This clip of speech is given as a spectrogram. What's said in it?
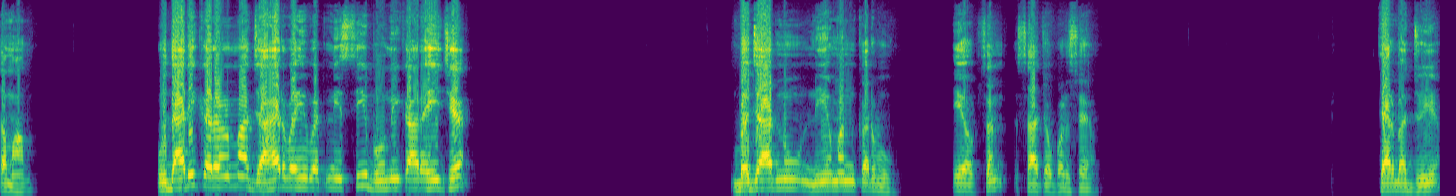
તમામ. ઉદારીકરણમાં જાહેર વહીવટની સી ભૂમિકા રહી છે? બજારનું નિયમન કરવું એ ઓપ્શન સાચો પડશે. ત્યારબાદ જોઈએ.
